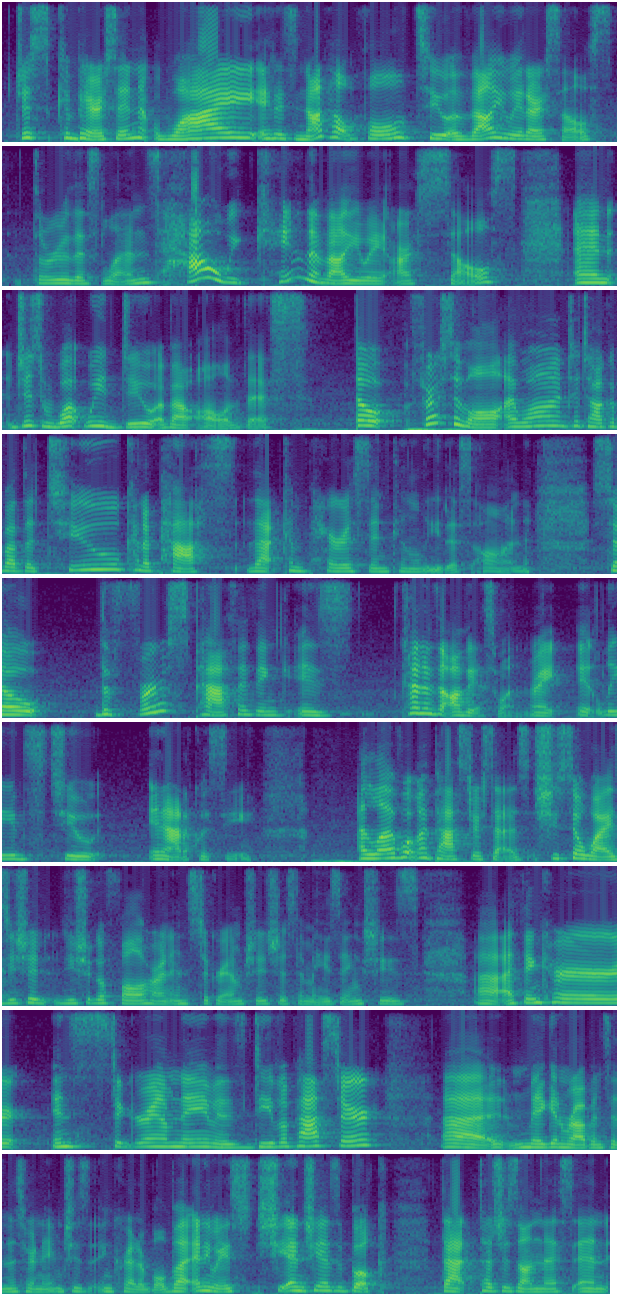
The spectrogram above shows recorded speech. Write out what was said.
just comparison, why it is not helpful to evaluate ourselves through this lens, how we can evaluate ourselves, and just what we do about all of this. So, first of all, I want to talk about the two kind of paths that comparison can lead us on. So, the first path I think is kind of the obvious one, right? It leads to inadequacy. I love what my pastor says. She's so wise. You should you should go follow her on Instagram. She's just amazing. She's uh, I think her Instagram name is Diva Pastor. Uh, Megan Robinson is her name. She's incredible. But anyways, she and she has a book that touches on this and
